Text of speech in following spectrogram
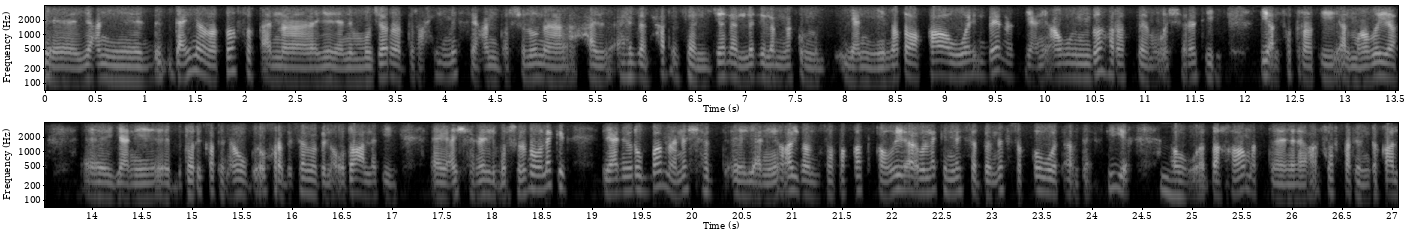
آه، يعني دعينا نتفق أن يعني مجرد رحيل ميسي عن برشلونة هذا الحدث الجلل الذي لم نكن يعني نتوقعه وإن بانت يعني أو إن ظهرت مؤشراته في الفترة الماضية آه، يعني بطريقة أو بأخرى بسبب الأوضاع التي يعيشها نادي برشلونة. ولكن يعني ربما نشهد آه، يعني أيضا صفقات قوية ولكن ليس بنفس قوة أو تأثير أو ضخامة صفقة انتقال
